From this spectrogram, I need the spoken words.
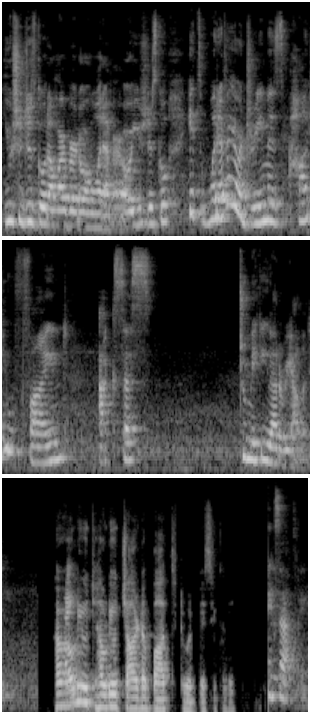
you should just go to Harvard or whatever, or you should just go. It's whatever your dream is. How do you find access to making that a reality? How, how do you how do you chart a path to it basically? Exactly.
